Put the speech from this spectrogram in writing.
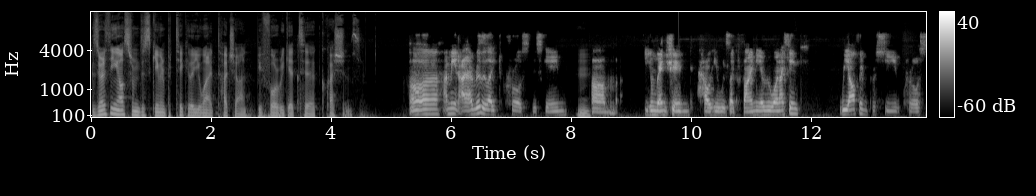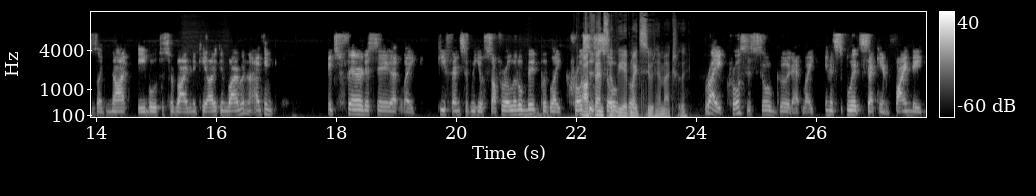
Is there anything else from this game in particular you want to touch on before we get to questions? Uh, I mean, I really liked Kroos this game. Mm. Um, you mentioned how he was like finding everyone. I think we often perceive Kroos as like not able to survive in a chaotic environment. I think it's fair to say that like defensively he'll suffer a little bit, but like Kroos offensively is so it good. might suit him actually. Right, Kroos is so good at like in a split second finding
